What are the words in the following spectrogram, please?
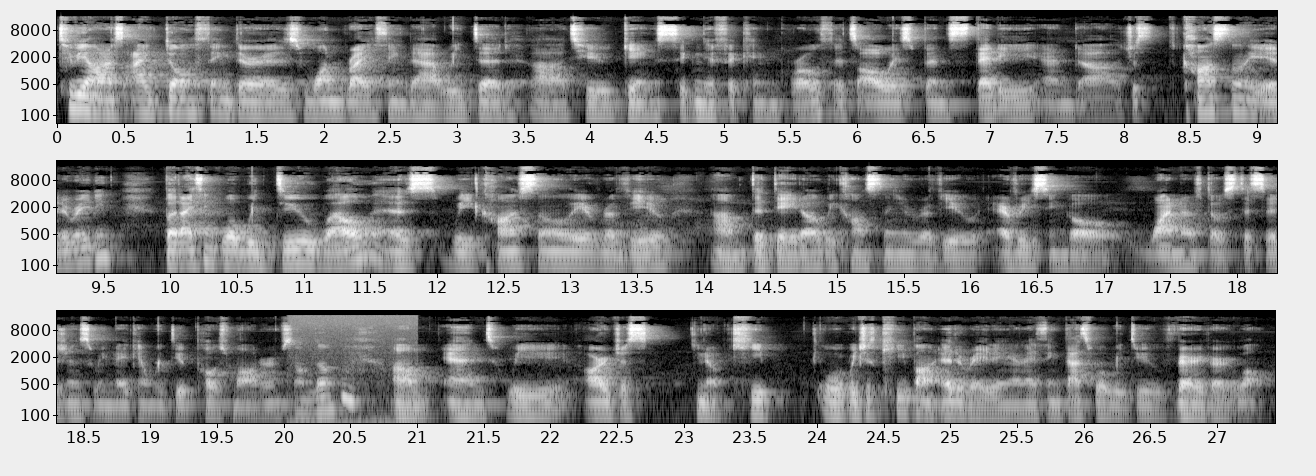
to be honest, I don't think there is one right thing that we did uh, to gain significant growth. It's always been steady and uh, just constantly iterating. But I think what we do well is we constantly review um, the data. We constantly review every single one of those decisions we make, and we do postmortems on them. Hmm. Um, and we are just you know keep we just keep on iterating, and I think that's what we do very very well.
